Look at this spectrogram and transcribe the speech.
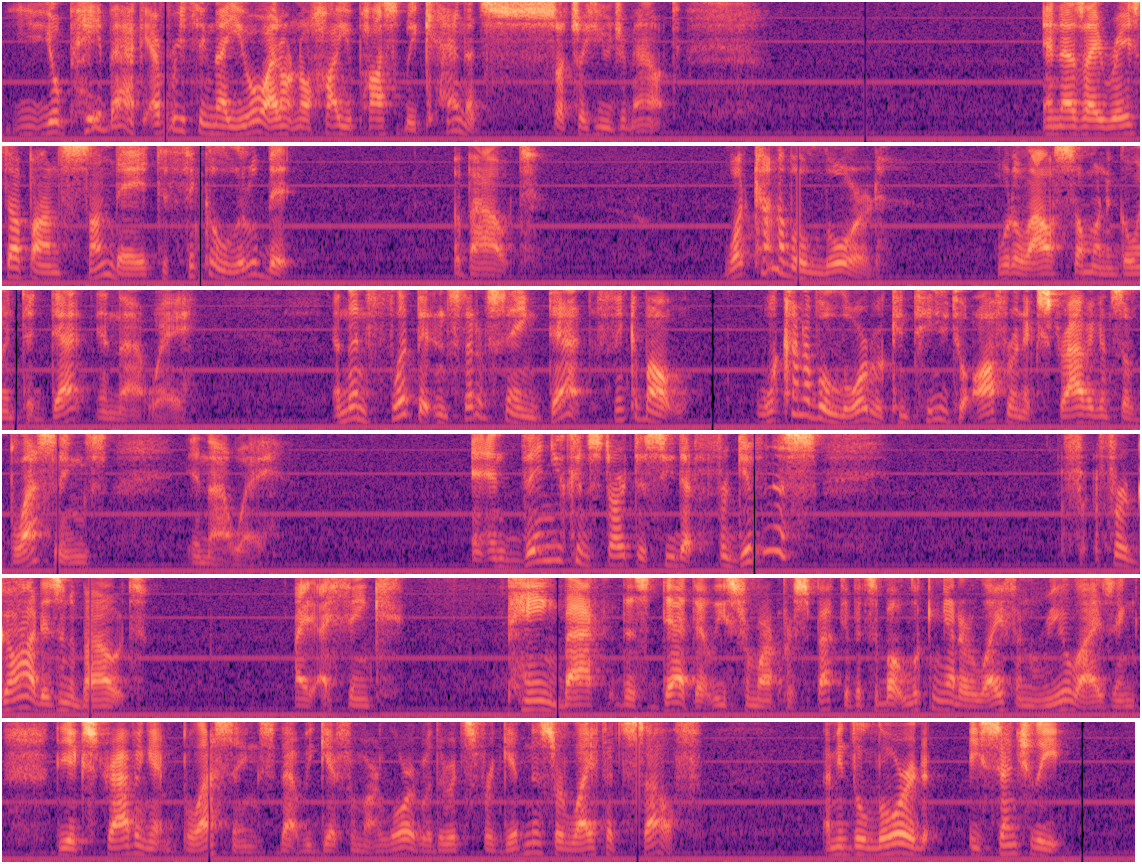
You'll pay back everything that you owe? I don't know how you possibly can that's such a huge amount. And as i raised up on sunday to think a little bit about what kind of a lord would allow someone to go into debt in that way. And then flip it, instead of saying debt, think about what kind of a Lord would continue to offer an extravagance of blessings in that way. And then you can start to see that forgiveness for God isn't about, I, I think, paying back this debt, at least from our perspective. It's about looking at our life and realizing the extravagant blessings that we get from our Lord, whether it's forgiveness or life itself. I mean, the Lord essentially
